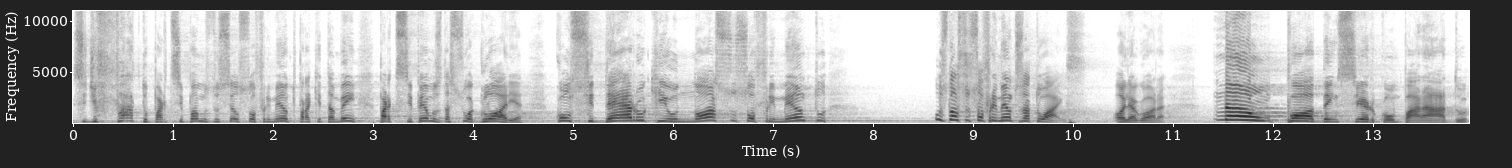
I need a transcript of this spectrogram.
se de fato participamos do seu sofrimento, para que também participemos da sua glória, considero que o nosso sofrimento, os nossos sofrimentos atuais, olha agora, não podem ser comparados.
